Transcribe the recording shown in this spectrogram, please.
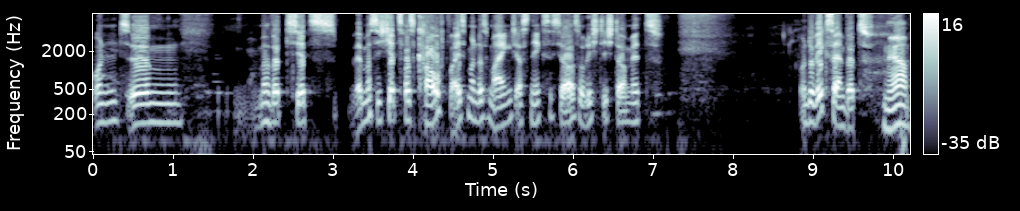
und ähm, man wird jetzt, wenn man sich jetzt was kauft, weiß man, dass man eigentlich erst nächstes Jahr so richtig damit unterwegs sein wird. Ja.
